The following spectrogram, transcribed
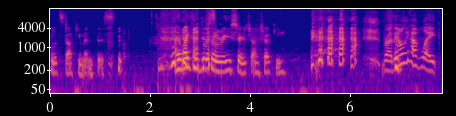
Let's document this. I'd like to do some research on Chucky. Bro, they only have like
